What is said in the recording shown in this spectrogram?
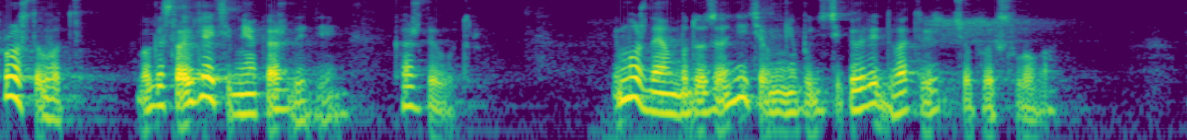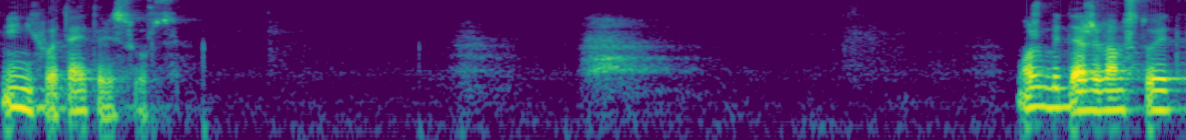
Просто вот благословляйте меня каждый день, каждое утро. И можно я вам буду звонить, а вы мне будете говорить два-три теплых слова. Мне не хватает ресурса. Может быть, даже вам стоит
